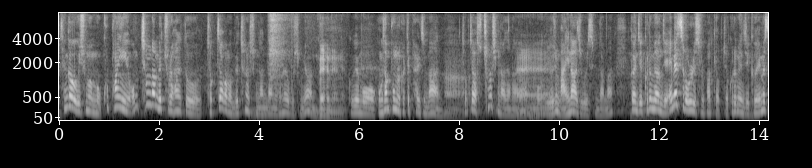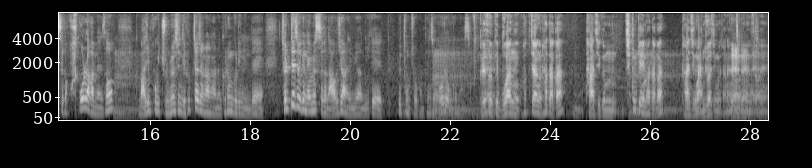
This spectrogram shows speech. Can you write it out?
생각 해 보시면 뭐 쿠팡이 엄청난 매출을 하도 적자가 막 몇천 억씩 난다는 걸 생각해 보시면 네네네. 그게 뭐 공산품을 그렇게 팔지만 아. 적자가 수천 억씩 나잖아요. 네. 뭐 요즘 많이 나아지고 있습니다만. 그러니까 이제 그러면 이제 MS를 올릴 수밖에 없죠. 그러면 이제 그 MS가 확 올라가면서 음. 그 마진폭이 줄면서 이제 흑자 전환하는 그런 그림인데 절대적인 MS가 나오지 않으면 이게 유통 쪽은 굉장히 음. 어려운 건 맞습니다. 그래서 이렇게 무한 확장을 하다가 다 지금 치킨 게임 하다가 다 지금 안 좋아진 거잖아요. 네, 네, 그러면서, 네.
